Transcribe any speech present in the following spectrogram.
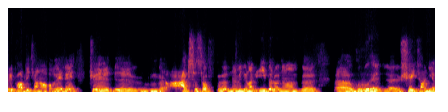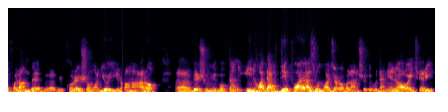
ریپابلیکن ها غیره که axis of نمی‌دونم evil و گروه شیطانی فلان به کره شمالی و ایران و عراق بهشون می‌گفتن. اینها در دفاع از اون ماجرا بلند شده بودن. یعنی آقای کری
